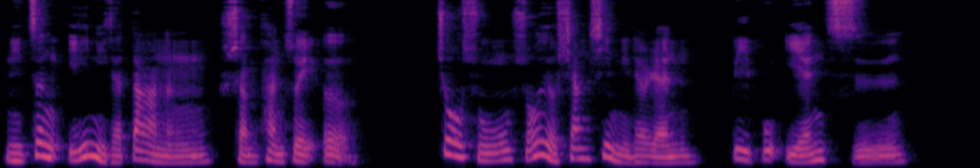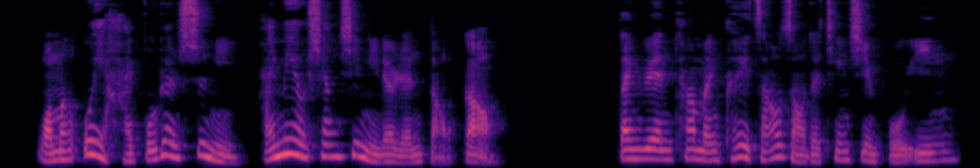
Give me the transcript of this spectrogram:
你正以你的大能审判罪恶，救赎所有相信你的人，必不延迟。我们为还不认识你、还没有相信你的人祷告，但愿他们可以早早的听信福音，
